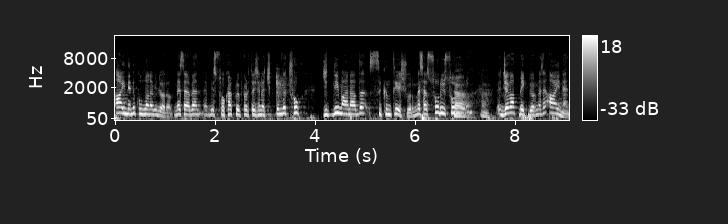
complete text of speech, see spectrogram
ayneni kullanabiliyor. Mesela ben bir sokak röportajına çıktığımda çok ciddi manada sıkıntı yaşıyorum. Mesela soruyu soruyorum, Ha, e, cevap bekliyorum. Mesela aynen.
